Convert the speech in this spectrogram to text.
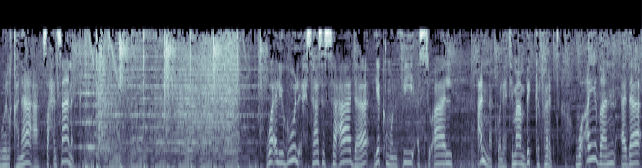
والقناعة. صح لسانك. وائل يقول إحساس السعادة يكمن في السؤال عنك والاهتمام بك كفرد. وأيضا أداء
